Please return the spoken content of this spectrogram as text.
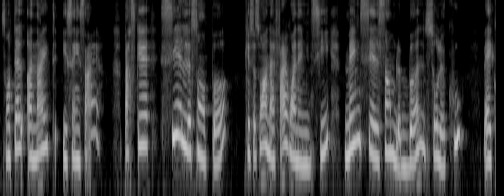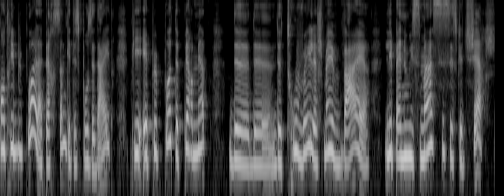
sont-elles honnêtes et sincères? Parce que si elles ne le sont pas, que ce soit en affaires ou en amitié, même si elle semble bonne sur le coup, ben, elle contribue pas à la personne qui était supposée d'être, puis elle peut pas te permettre de, de, de trouver le chemin vers l'épanouissement si c'est ce que tu cherches.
